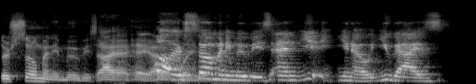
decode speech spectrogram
There's so many movies. I hey, I well, there's so many movies, and you, you know, you guys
